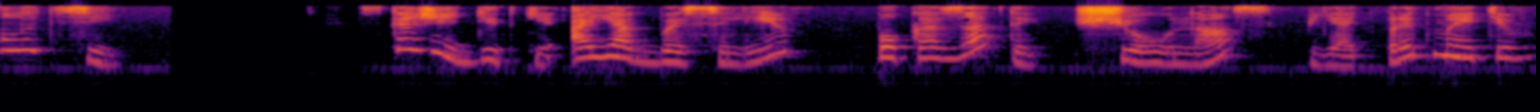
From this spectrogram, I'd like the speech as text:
молодці. Скажіть, дітки, а як без слів показати, що у нас 5 предметів?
